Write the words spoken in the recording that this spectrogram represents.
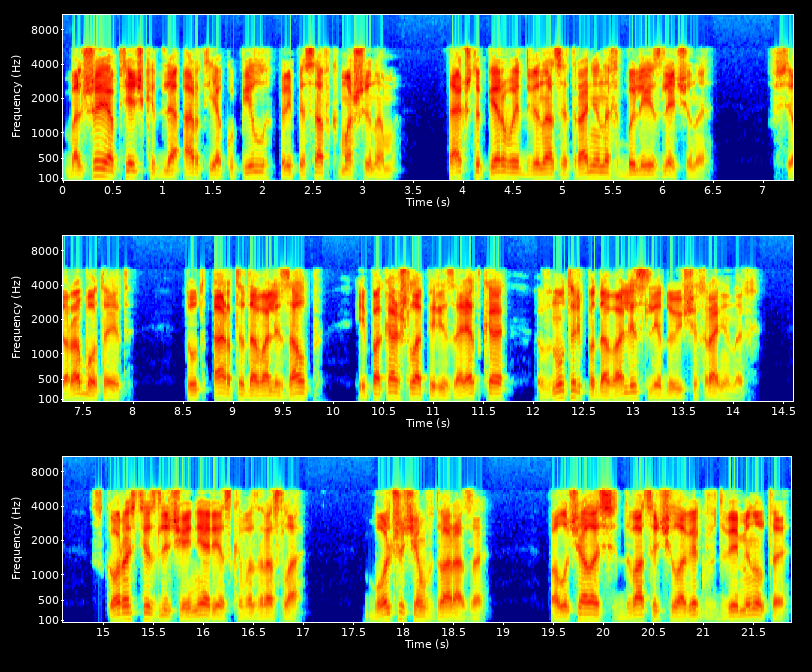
Большие аптечки для арт я купил, приписав к машинам. Так что первые 12 раненых были излечены. Все работает. Тут арты давали залп, и пока шла перезарядка, внутрь подавали следующих раненых. Скорость излечения резко возросла. Больше, чем в два раза. Получалось 20 человек в 2 минуты,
